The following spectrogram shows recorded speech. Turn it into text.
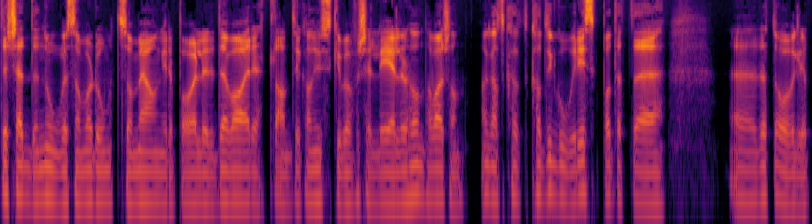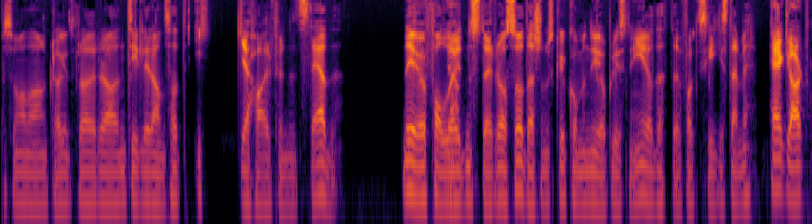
det skjedde noe som var dumt, som jeg angrer på, eller det var et eller annet vi kan huske på forskjellig, eller sånn. Det var sånn, han var ganske kategorisk på at dette, uh, dette overgrepet som han har anklaget fra en tidligere ansatt, ikke har funnet sted. Det gjør fallhøyden større også, dersom det skulle komme nye opplysninger, og dette faktisk ikke stemmer. Helt klart.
